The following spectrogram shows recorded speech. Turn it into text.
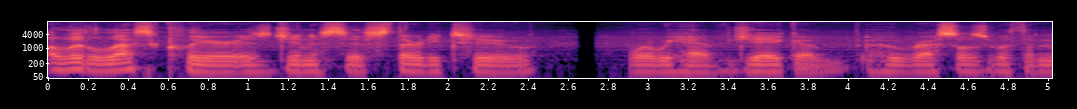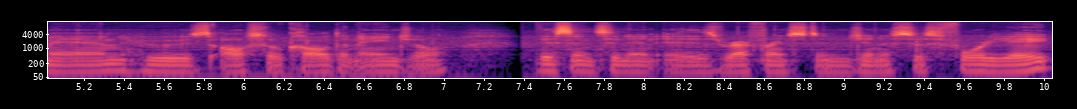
A little less clear is Genesis 32, where we have Jacob who wrestles with a man who is also called an angel. This incident is referenced in Genesis 48.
